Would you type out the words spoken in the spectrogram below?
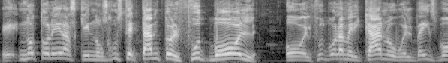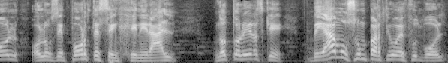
Eh, no toleras que nos guste tanto el fútbol o el fútbol americano o el béisbol o los deportes en general. No toleras que veamos un partido de fútbol,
